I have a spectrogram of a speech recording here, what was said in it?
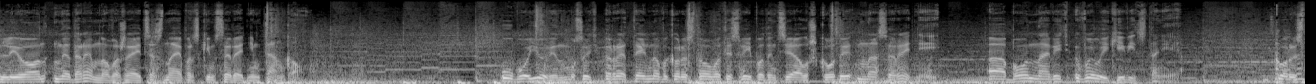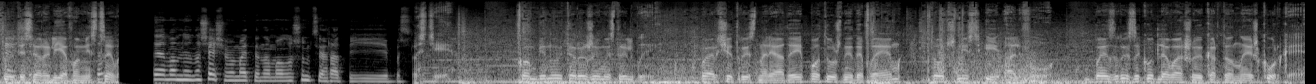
Ліон недаремно вважається снайперським середнім танком. У бою він мусить ретельно використовувати свій потенціал шкоди на середній або навіть великій відстані. Користуйтеся рельєфом місцевості. Це вам не означає, що ви маєте на малошумці грати і постійно. Комбінуйте режими стрільби. Перші три снаряди, потужний ДПМ, точність і альфу. Без ризику для вашої картонної шкурки.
